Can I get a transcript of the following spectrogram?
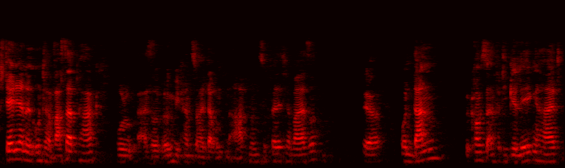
stell dir einen Unterwasserpark, du, also irgendwie kannst du halt da unten atmen, zufälligerweise. Ja. Und dann bekommst du einfach die Gelegenheit,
